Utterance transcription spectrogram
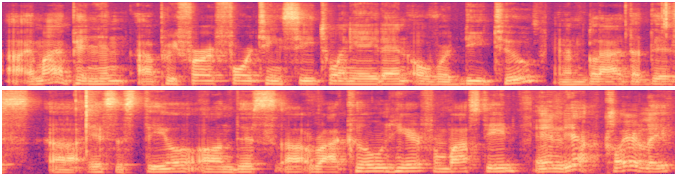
Uh, in my opinion, I prefer 14C28N over D2. And I'm glad that this uh, is a steel on this uh, Raccoon here from Vosteed. And yeah, clearly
